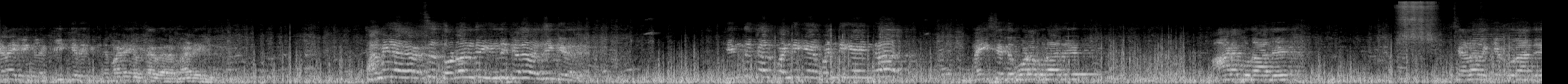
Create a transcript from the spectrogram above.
ஏன்னா இவங்களை கிழிக்கிறதுக்கு இந்த மேடையை விட்டா வேற மேடை இல்லை. தமிழக அரசு தொடர்ந்து இந்துக்களை வஞ்சிக்கிறது. இந்துக்கள் பண்டிகை பண்டிகை என்றால் மைக் செட்டு போடக்கூடாது ஆடக்கூடாது சிலை வைக்கக்கூடாது.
